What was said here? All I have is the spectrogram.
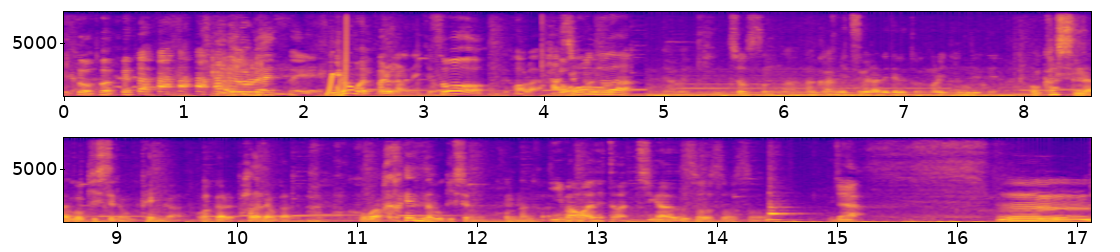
いの 色もいっぱいあるからね今日。そう。ほら端本当だやべ緊張すんな。なんか見つめられてるとノリに出て。おかしな動きしてるもんペンが。わかる。肌でわかるここが変な動きしてるもんこんなんか。今までとは違う。そうそうそう。じゃあ。うーん。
